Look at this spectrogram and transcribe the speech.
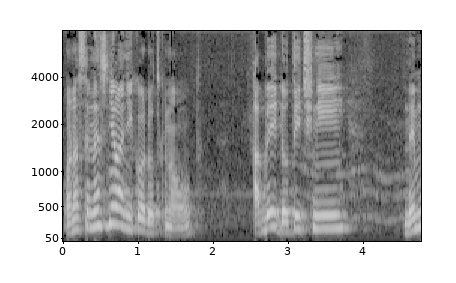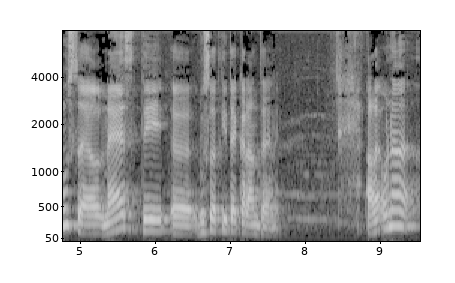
Ona se nesměla nikoho dotknout, aby dotyčný nemusel nést ty eh, důsledky té karantény. Ale ona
